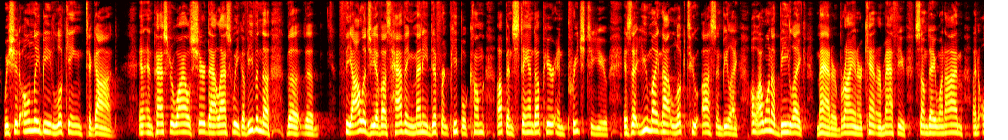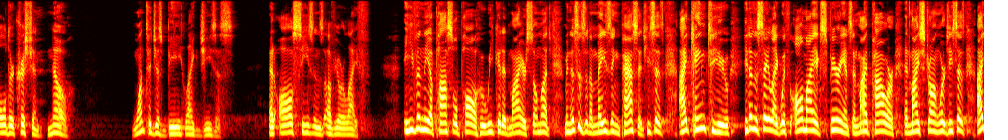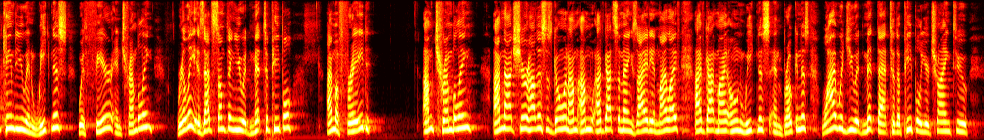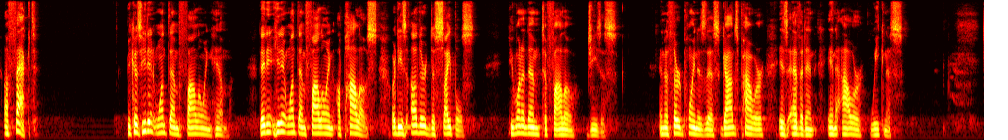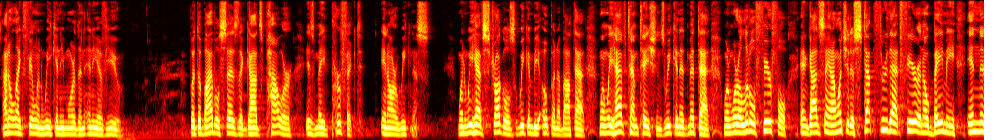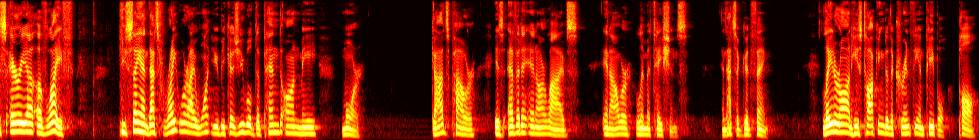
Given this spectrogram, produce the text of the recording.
We should only be looking to God. And, and Pastor Wiles shared that last week of even the, the, the theology of us having many different people come up and stand up here and preach to you is that you might not look to us and be like, oh, I want to be like Matt or Brian or Kent or Matthew someday when I'm an older Christian. No. Want to just be like Jesus at all seasons of your life. Even the Apostle Paul, who we could admire so much. I mean, this is an amazing passage. He says, I came to you. He doesn't say, like, with all my experience and my power and my strong words. He says, I came to you in weakness, with fear and trembling. Really? Is that something you admit to people? I'm afraid. I'm trembling. I'm not sure how this is going. I'm, I'm, I've got some anxiety in my life. I've got my own weakness and brokenness. Why would you admit that to the people you're trying to affect? Because he didn't want them following him. They didn't, he didn't want them following Apollos or these other disciples. He wanted them to follow Jesus. And the third point is this God's power is evident in our weakness. I don't like feeling weak any more than any of you. But the Bible says that God's power is made perfect in our weakness. When we have struggles, we can be open about that. When we have temptations, we can admit that. When we're a little fearful and God's saying, I want you to step through that fear and obey me in this area of life, He's saying, That's right where I want you because you will depend on me more. God's power is evident in our lives in our limitations. And that's a good thing. Later on, he's talking to the Corinthian people, Paul,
